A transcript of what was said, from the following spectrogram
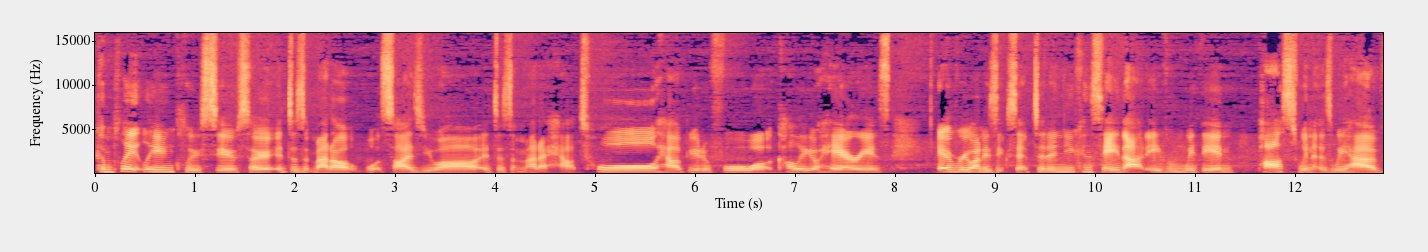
completely inclusive, so it doesn't matter what size you are, it doesn't matter how tall, how beautiful, what color your hair is. Everyone is accepted, and you can see that even within past winners. We have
